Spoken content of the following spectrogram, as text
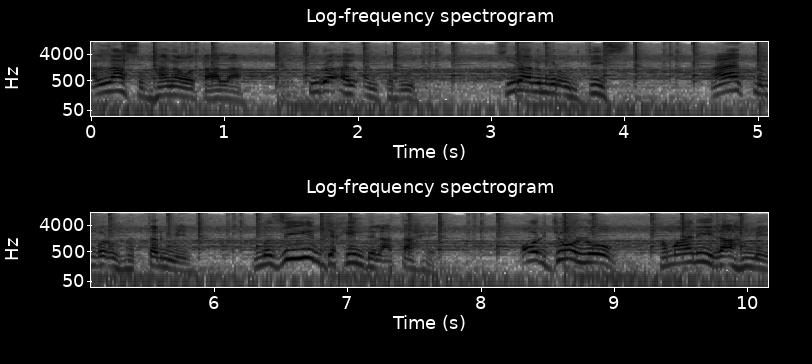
अल्लाह सुबहाना व ताला सूरा अल अनकबूत सूरा नंबर 29 आयत नंबर उनहत्तर में मज़ीद यकीन दिलाता है। और जो लोग हमारी राह में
